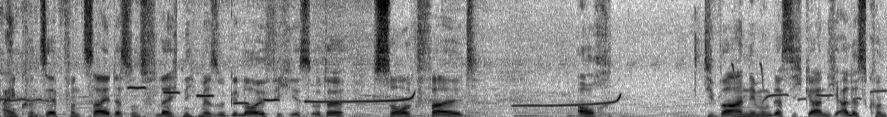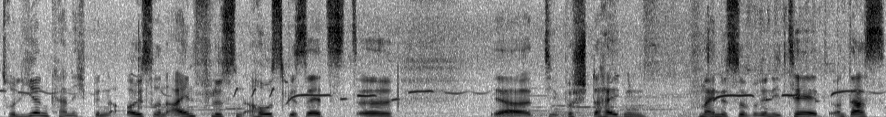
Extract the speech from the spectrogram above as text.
Ein Konzept von Zeit, das uns vielleicht nicht mehr so geläufig ist. Oder Sorgfalt, auch die Wahrnehmung, dass ich gar nicht alles kontrollieren kann. Ich bin äußeren Einflüssen ausgesetzt, äh, ja, die übersteigen meine Souveränität. Und das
